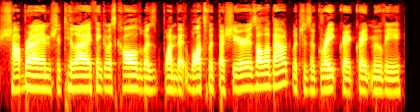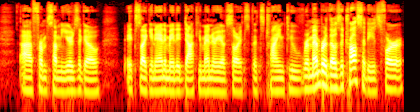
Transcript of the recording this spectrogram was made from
Shabra and Shatila, I think it was called, was one that Waltz with Bashir is all about, which is a great, great, great movie uh, from some years ago. It's like an animated documentary of sorts that's trying to remember those atrocities for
